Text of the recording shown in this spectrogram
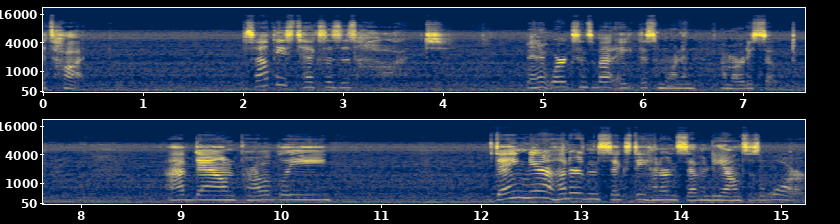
it's hot. Southeast Texas is hot. Been at work since about 8 this morning. I'm already soaked. I've downed probably dang near 160, 170 ounces of water.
